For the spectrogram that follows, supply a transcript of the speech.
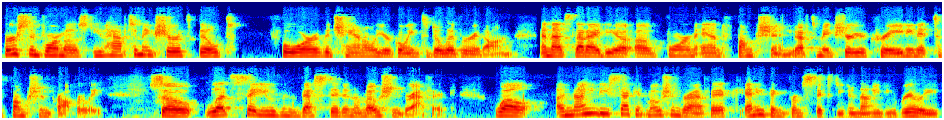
first and foremost you have to make sure it's built for the channel you're going to deliver it on. And that's that idea of form and function. You have to make sure you're creating it to function properly. So let's say you've invested in a motion graphic. Well, a 90 second motion graphic, anything from 60 to 90 really,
